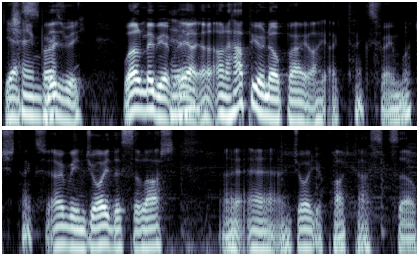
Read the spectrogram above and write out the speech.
Yes, Chamber. misery. Well, maybe yeah. Yeah. on a happier note, Barry. I, I thanks very much. Thanks. I really enjoyed this a lot. I uh, enjoyed your podcast. So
